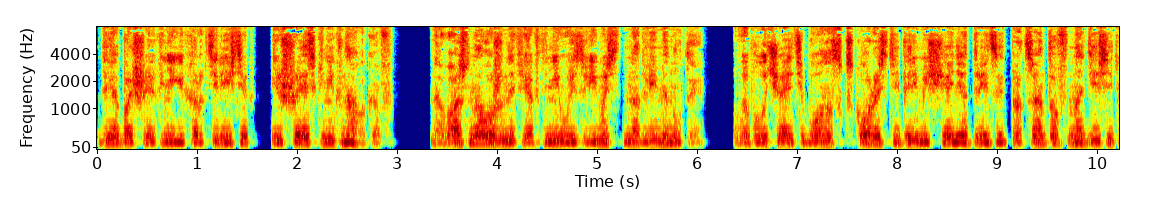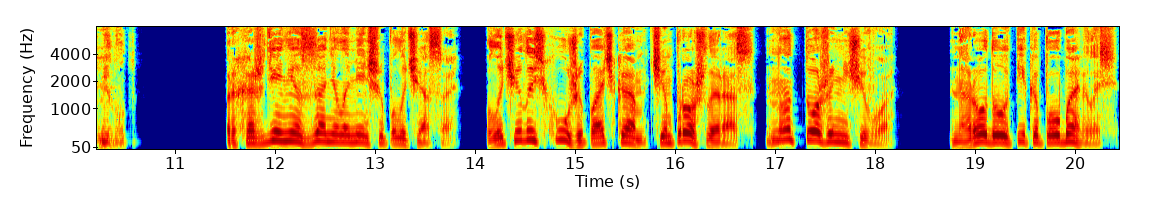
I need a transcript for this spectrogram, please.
две большие книги характеристик и шесть книг навыков. На вас наложен эффект неуязвимость на 2 минуты. Вы получаете бонус к скорости перемещения 30% на 10 минут. Прохождение заняло меньше получаса. Получилось хуже по очкам, чем прошлый раз, но тоже ничего. Народу у пика поубавилось.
